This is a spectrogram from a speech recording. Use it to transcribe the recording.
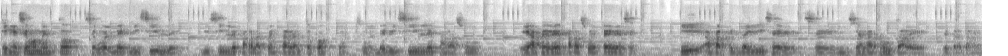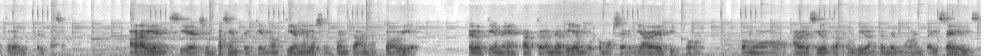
En ese momento se vuelve visible, visible para la cuenta de alto costo, se vuelve visible para su EAPB, para su EPS, y a partir de allí se, inicia la ruta de, de tratamiento del, del paciente. Ahora bien, si es un paciente que no tiene los 50 años todavía, pero tiene factores de riesgo como ser diabético, como haber sido transfundido antes del 96,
